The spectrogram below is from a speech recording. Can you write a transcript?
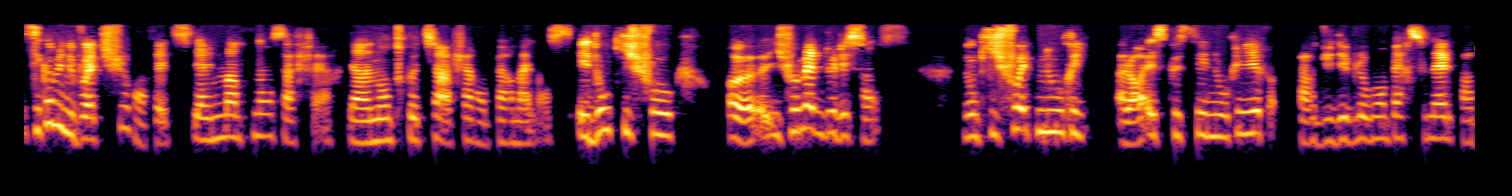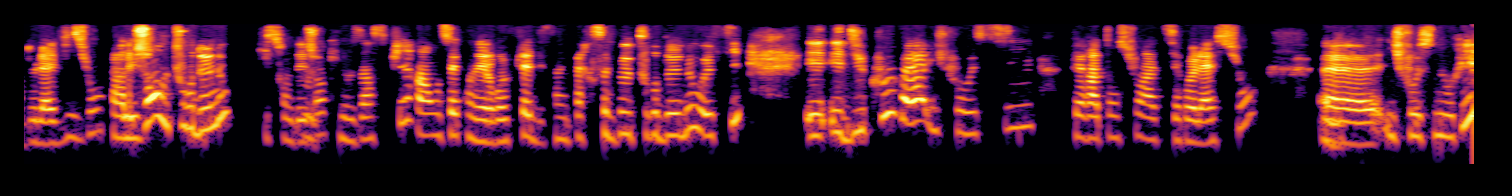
c'est comme une voiture en fait, il y a une maintenance à faire, il y a un entretien à faire en permanence. Et donc il faut, il faut mettre de l'essence, donc il faut être nourri. Alors, est-ce que c'est nourrir par du développement personnel, par de la vision, par les gens autour de nous, qui sont des gens qui nous inspirent hein? On sait qu'on est le reflet des cinq personnes autour de nous aussi. Et, du coup, voilà, il faut aussi faire attention à ces relations. Euh, il faut se nourrir,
